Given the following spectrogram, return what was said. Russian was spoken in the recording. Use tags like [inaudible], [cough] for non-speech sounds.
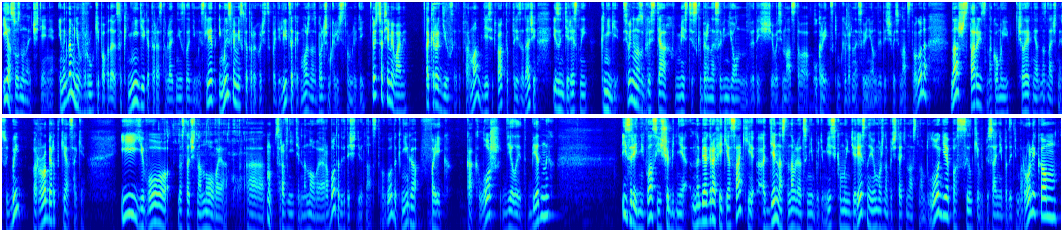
и осознанное чтение. Иногда мне в руки попадаются книги, которые оставляют неизгладимый след, и мыслями из которых хочется поделиться как можно с большим количеством людей. То есть со всеми вами. Так и родился этот формат 10 фактов, 3 задачи из интересной книги. Сегодня у нас в гостях вместе с Каберне Савиньон 2018, украинским Каберне Савиньон 2018 года, наш старый знакомый, человек неоднозначной судьбы Роберт Киосаки. И его достаточно новая, э, ну, сравнительно новая работа 2019 года, книга «Фейк. Как ложь делает бедных и средний класс еще беднее. На биографии Киосаки отдельно останавливаться не будем. Если кому интересно, ее можно почитать у нас на блоге по ссылке в описании под этим роликом.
